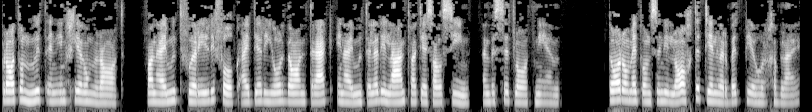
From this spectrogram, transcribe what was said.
praat om moed en en gee om raad, van hij moet voor hierdie volk uit die Jordaan trek en hij moet hulle die land wat jy zal zien, en besit laat neem. Daarom het ons in die laagte teenoor Bidpeor geblij.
